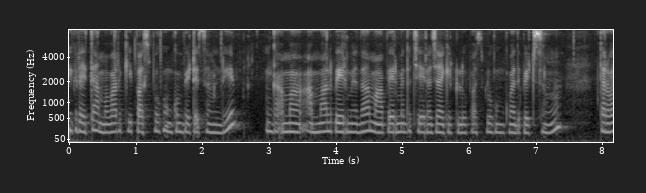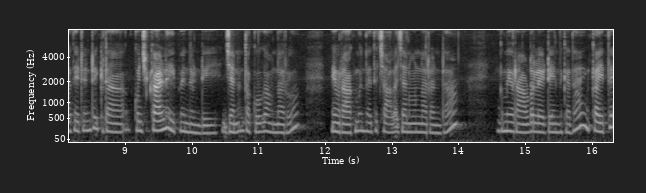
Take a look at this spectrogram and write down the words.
ఇక్కడైతే అమ్మవారికి పసుపు కుంకుమ పెట్టేసామండి ఇంకా అమ్మ అమ్మాల పేరు మీద మా పేరు మీద చీర జాకెట్లు పసుపు కుంకుమ అది పెట్టేసాము తర్వాత ఏంటంటే ఇక్కడ కొంచెం ఖాళీ అయిపోయిందండి. జనం తక్కువగా ఉన్నారు. మేము రాకముందు అయితే చాలా జనం ఉన్నారంట. ఇంకా మేము రావడం లేట్ అయింది కదా. ఇంకా అయితే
